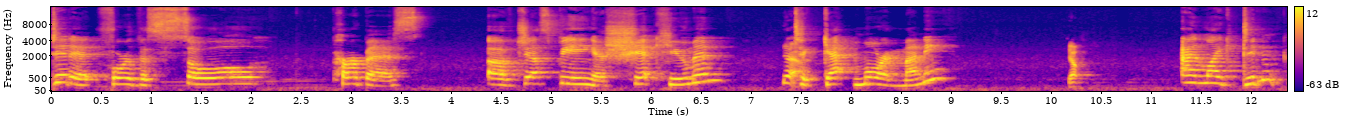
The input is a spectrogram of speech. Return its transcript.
did it for the sole purpose of just being a shit human Yeah. to get more money Yep. and like didn't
